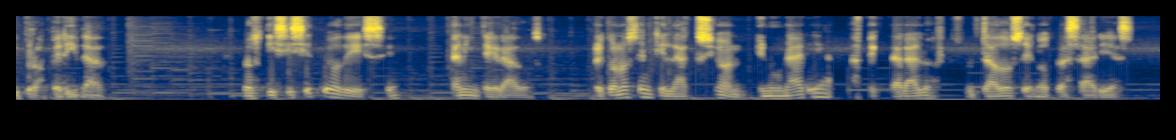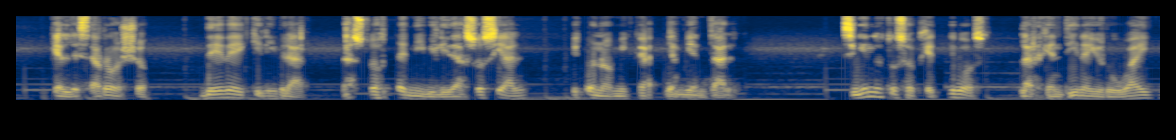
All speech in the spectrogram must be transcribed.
y prosperidad. Los 17 ODS están integrados reconocen que la acción en un área afectará los resultados en otras áreas y que el desarrollo debe equilibrar la sostenibilidad social, económica y ambiental. Siguiendo estos objetivos, la Argentina y Uruguay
